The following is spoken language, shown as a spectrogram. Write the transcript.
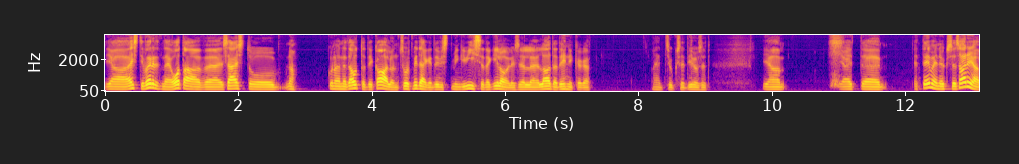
ja hästi võrdne, odav, säästu, noh, kuna need autod ei kaalunud suurt midagi, ta vist mingi viissada kilo oli selle Lada tehnikaga, et niisugused ilusad. ja, ja et, et teeme niisuguse sarja,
